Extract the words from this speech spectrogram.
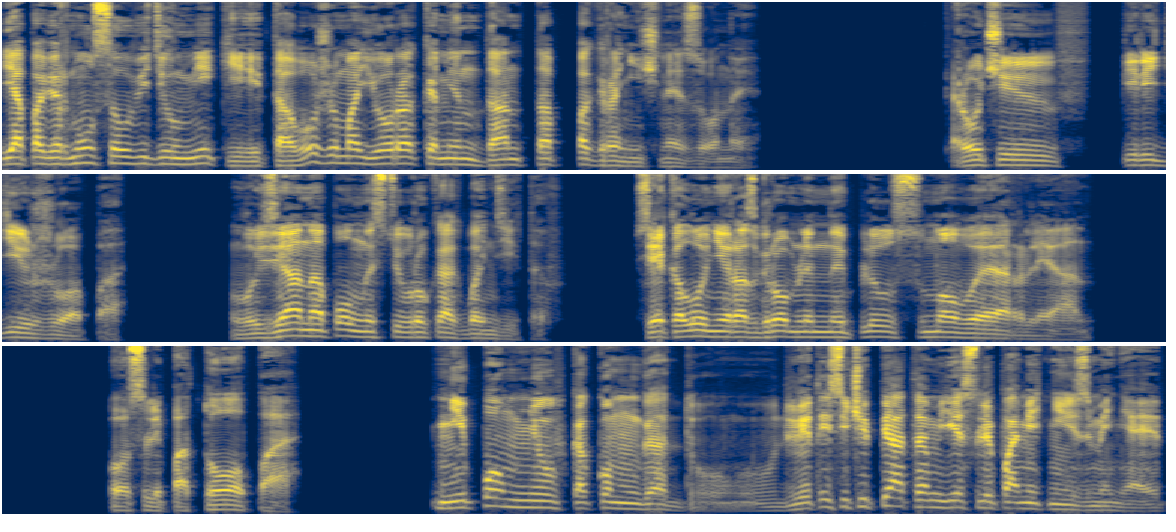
Я повернулся, увидел Микки и того же майора-коменданта пограничной зоны. Короче, впереди жопа. Лузиана полностью в руках бандитов. Все колонии разгромлены, плюс Новый Орлеан. После потопа... Не помню, в каком году. В 2005-м, если память не изменяет.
